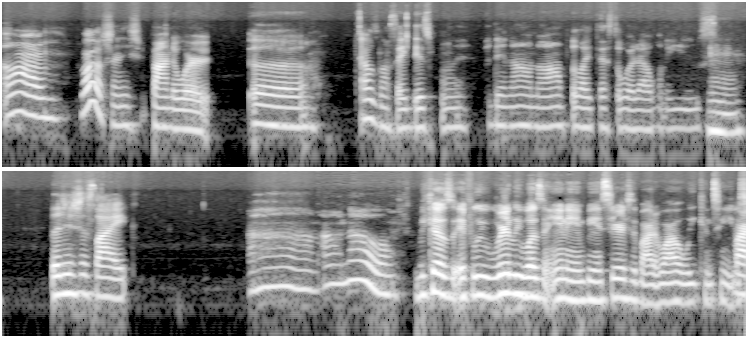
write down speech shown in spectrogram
Um, what else I find a word? Uh, I was gonna say discipline, but then I don't know. I don't feel like that's the word I want to use. Mhm. But it's just like, um, I don't know. Because if we really wasn't in it and being serious about it, why would we continue to Right,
